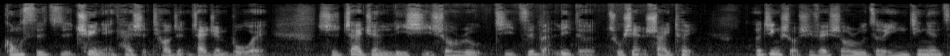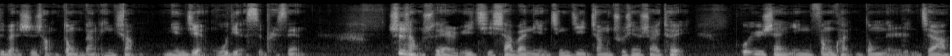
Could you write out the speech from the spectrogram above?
公司自去年开始调整债券部位，使债券利息收入及资本利得出现衰退。而净手续费收入则因今年资本市场动荡影响，年减五点四 percent。市场虽然预期下半年经济将出现衰退，不过玉山银放款动能人家，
